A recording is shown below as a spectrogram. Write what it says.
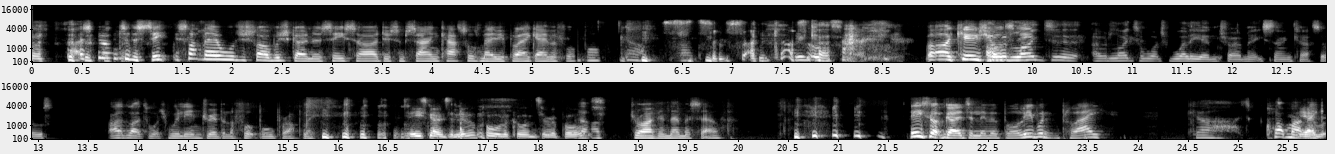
a- Let's go to the sea. It's like they're all just like we're just going to the seaside, do some sand castles, maybe play a game of football. God. Some sandcastles. Newcastle. Well, I accuse I your would team. like to. I would like to watch Willian try and make sandcastles. I'd like to watch William dribble a football properly. He's going to Liverpool according to reports. I'd reports. drive him there myself. He's not going to Liverpool. He wouldn't play. God, Klopp might Yeah, make.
